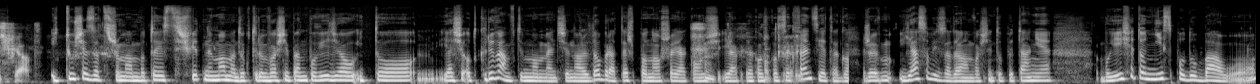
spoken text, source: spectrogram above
świat. I tu się zatrzymam, bo to jest świetny moment, o którym właśnie pan powiedział i to ja się odkrywam w tym momencie, no ale dobra, też ponoszę jakąś, jak, jakąś okay. konsekwencję tego, że ja sobie zadałam właśnie to pytanie, bo jej się to nie spodobało.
